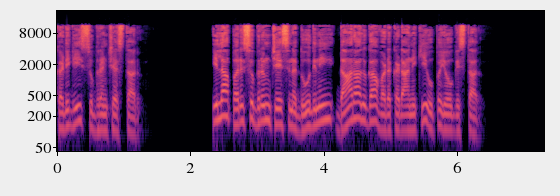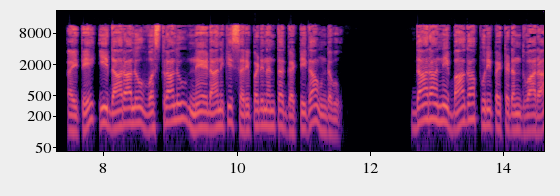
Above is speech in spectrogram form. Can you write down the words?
కడిగి శుభ్రం చేస్తారు. ఇలా పరిశుభ్రం చేసిన దూదిని దారాలుగా వడకడానికి ఉపయోగిస్తారు. అయితే ఈ దారాలు వస్త్రాలు నేయడానికి సరిపడినంత గట్టిగా ఉండవు. దారాన్ని బాగా పురిపెట్టడం ద్వారా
